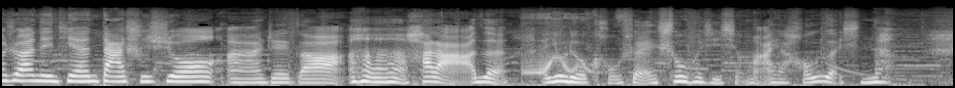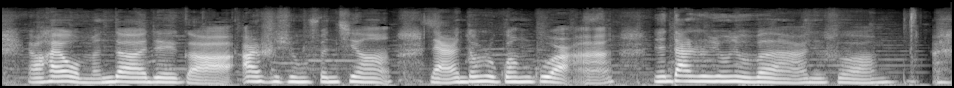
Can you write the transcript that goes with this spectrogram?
话说那天大师兄啊，这个 哈喇子又流口水，收回去行吗？哎呀，好恶心呐！然后还有我们的这个二师兄分清，俩人都是光棍啊。那大师兄就问啊，就说：“哎，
